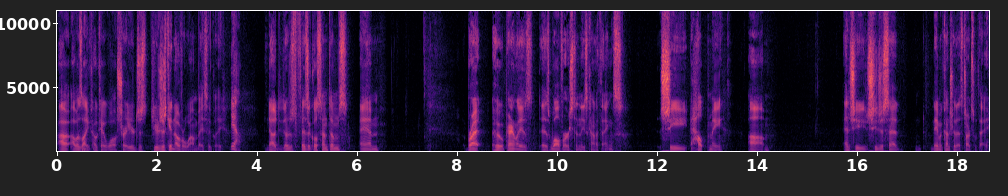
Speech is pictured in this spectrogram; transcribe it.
I, I was like, okay, well sure, you're just you're just getting overwhelmed basically. Yeah. No, dude, there's physical symptoms and Brett, who apparently is is well versed in these kind of things, she helped me, um, and she she just said, name a country that starts with A,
